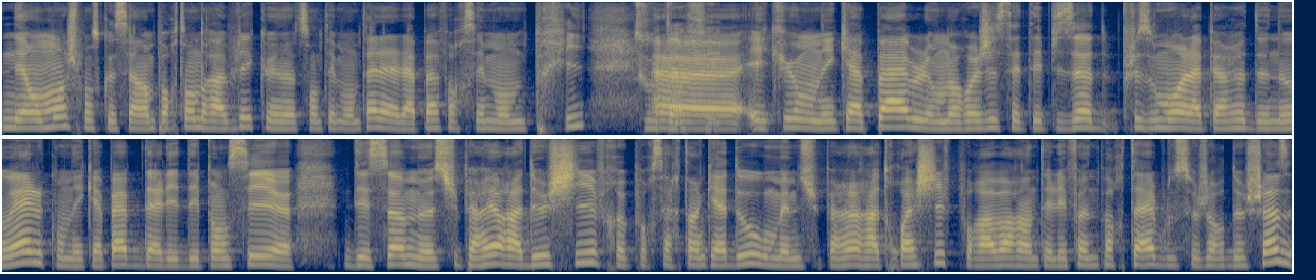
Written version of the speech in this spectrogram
Néanmoins, je pense que c'est important de rappeler que notre santé mentale, elle n'a pas forcément de prix. Tout à fait. Euh, et qu'on est capable, on enregistre cet épisode plus ou moins à la période de Noël, qu'on est capable d'aller dépenser euh, des sommes supérieures à deux chiffres pour certains cadeaux ou même supérieures à trois chiffres pour avoir un téléphone portable ou ce genre de choses.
